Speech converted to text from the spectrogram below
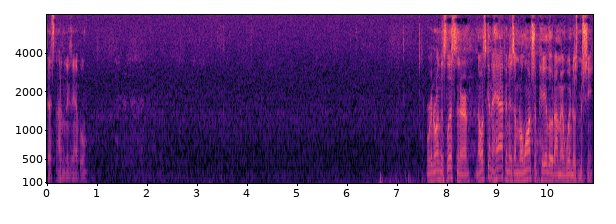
That's not an example. We're going to run this listener. Now, what's going to happen is I'm going to launch a payload on my Windows machine.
